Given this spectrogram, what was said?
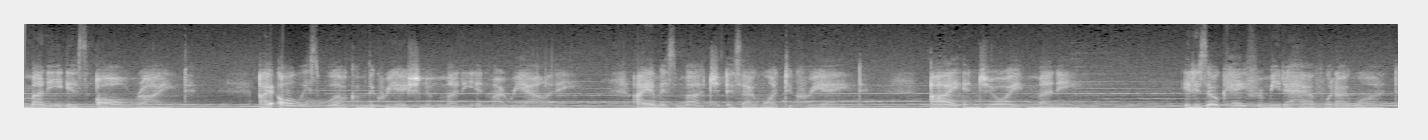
Money is all right. I always welcome the creation of money in my reality. I am as much as I want to create. I enjoy money. It is okay for me to have what I want.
